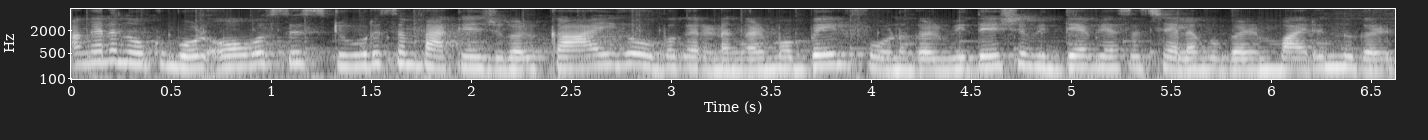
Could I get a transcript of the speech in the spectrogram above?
അങ്ങനെ നോക്കുമ്പോൾ ഓവർസീസ് ടൂറിസം പാക്കേജുകൾ കായിക ഉപകരണങ്ങൾ മൊബൈൽ ഫോണുകൾ വിദേശ വിദ്യാഭ്യാസ ചെലവുകൾ മരുന്നുകൾ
